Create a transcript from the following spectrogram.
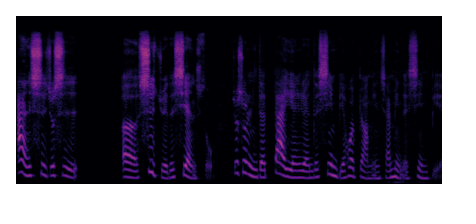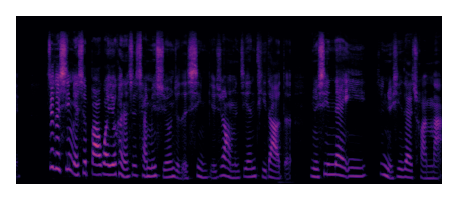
暗示就是，呃，视觉的线索，就说你的代言人的性别会表明产品的性别。这个性别是包括有可能是产品使用者的性别，就像我们今天提到的，女性内衣是女性在穿嘛。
